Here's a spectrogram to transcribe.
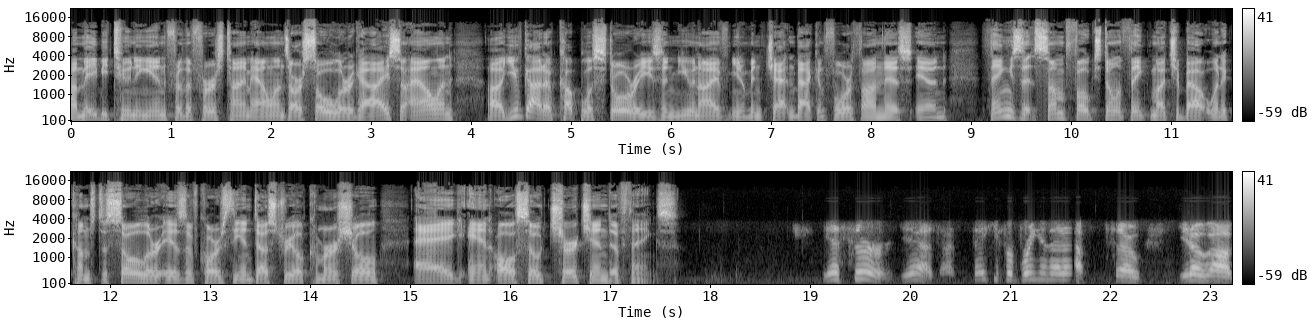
uh, maybe tuning in for the first time. Alan's our solar guy. So, Alan, uh, you've got a couple of stories, and you and I have you know been chatting back and forth on this. And things that some folks don't think much about when it comes to solar is, of course, the industrial, commercial, ag, and also church end of things. Yes, sir. Yes. Uh, thank you for bringing that up. So, you know, uh,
